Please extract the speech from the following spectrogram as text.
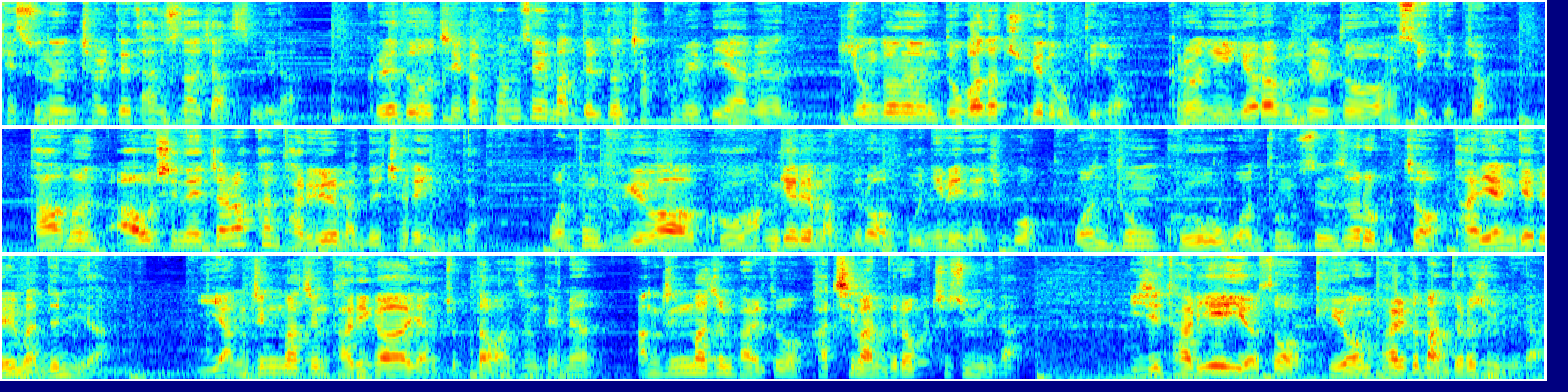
개수는 절대 단순하지 않습니다. 그래도 제가 평소에 만들던 작품에 비하면 이 정도는 노가다 축에도 못 끼죠. 그러니 여러분들도 할 수 있겠죠? 다음은 아웃신의 짤막한 다리를 만들 차례입니다. 원통 두 개와 구 한 개를 만들어 무늬를 내주고 원통, 구, 원통 순서로 붙여 다리 한 개를 만듭니다. 이 앙증맞은 다리가 양쪽 다 완성되면 앙증맞은 발도 같이 만들어 붙여줍니다. 이제 다리에 이어서 귀여운 팔도 만들어줍니다.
